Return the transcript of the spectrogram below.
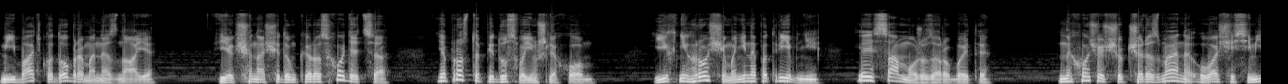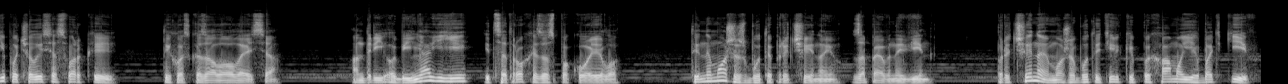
Мій батько добре мене знає. І якщо наші думки розходяться, я просто піду своїм шляхом. Їхні гроші мені не потрібні, я й сам можу заробити. Не хочу, щоб через мене у вашій сім'ї почалися сварки, тихо сказала Олеся. Андрій обійняв її, і це трохи заспокоїло. Ти не можеш бути причиною, запевнив він. Причиною може бути тільки пиха моїх батьків.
